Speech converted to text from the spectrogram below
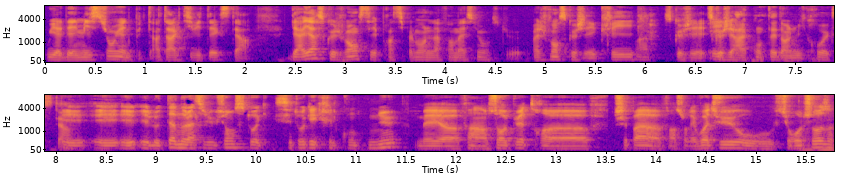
où il y a des missions, il y a une petite interactivité, etc. Derrière, ce que je vends, c'est principalement de l'information. si. Moi, je vends ce que j'ai écrit, Ouais. ce que j'ai, ce Et- que j'ai raconté dans le micro, etc. Et, et, et- et le thème de la séduction, c'est toi, qui- c'est toi qui écris le contenu, mais euh, ça aurait pu être, euh, je sais pas, enfin, sur les voitures ou sur autre chose.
